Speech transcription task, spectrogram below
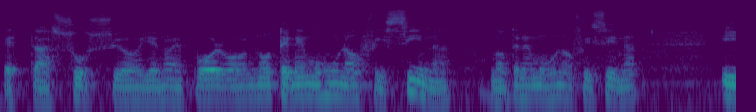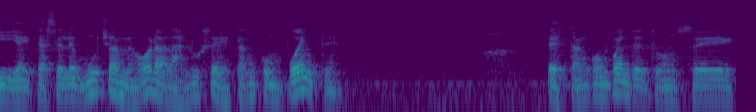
está sucio, lleno de polvo, no tenemos una oficina, no tenemos una oficina y hay que hacerle muchas mejoras. Las luces están con puentes están con puente, entonces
